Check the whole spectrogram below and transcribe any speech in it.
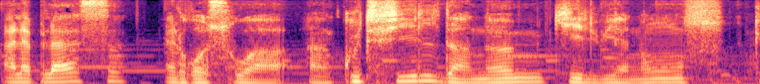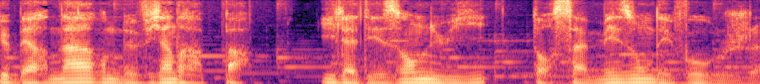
À la place, elle reçoit un coup de fil d'un homme qui lui annonce que Bernard ne viendra pas. Il a des ennuis dans sa maison des Vosges.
